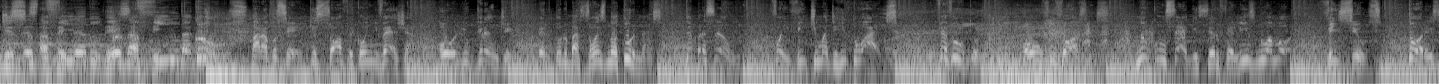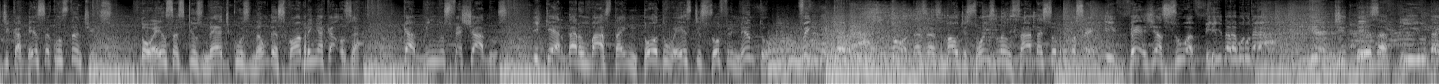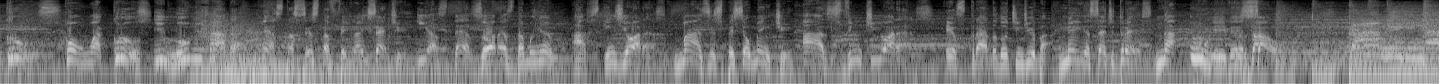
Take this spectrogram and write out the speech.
Grande sexta-feira do Desafio da Cruz. Para você que sofre com inveja, olho grande, perturbações noturnas, depressão, foi vítima de rituais, vê vulto, ouve vozes, não consegue ser feliz no amor, vícios, dores de cabeça constantes, doenças que os médicos não descobrem a causa, caminhos fechados e quer dar um basta em todo este sofrimento? Venha quebrar todas as maldições lançadas sobre você e veja a sua vida mudar. Grande desafio da cruz, com a cruz iluminada, nesta sexta-feira às 7 e às 10 horas da manhã, às 15 horas, mas especialmente às 20 horas. Estrada do Tindiba, 673, na Universal. meeting.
